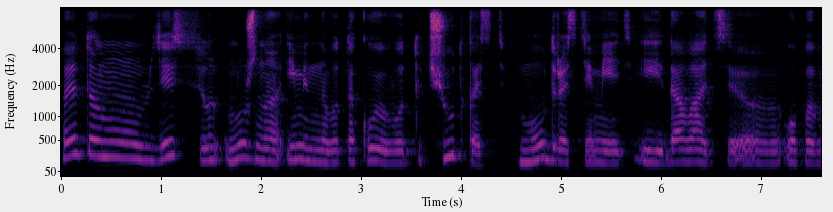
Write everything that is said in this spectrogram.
Поэтому здесь нужно именно вот такую вот чуткость, мудрость иметь и давать э, ОПВ,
